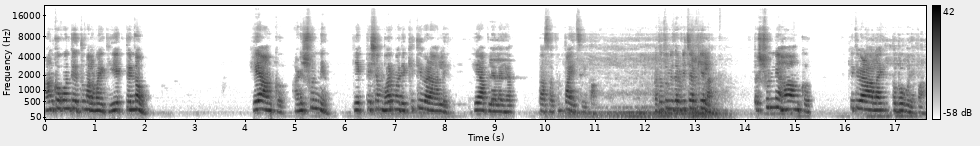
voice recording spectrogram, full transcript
अंक कोणते तुम्हाला माहिती? एक ते नऊ. हे अंक आणि शून्य एक ते शंभरमध्ये किती वेळा आले? हे आपल्याला ह्या तासातून पाहायचंय पहा. आता तुम्ही जर विचार केला तर शून्य हा अंक. किती वेळा आलाय? तो बघूया पहा.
